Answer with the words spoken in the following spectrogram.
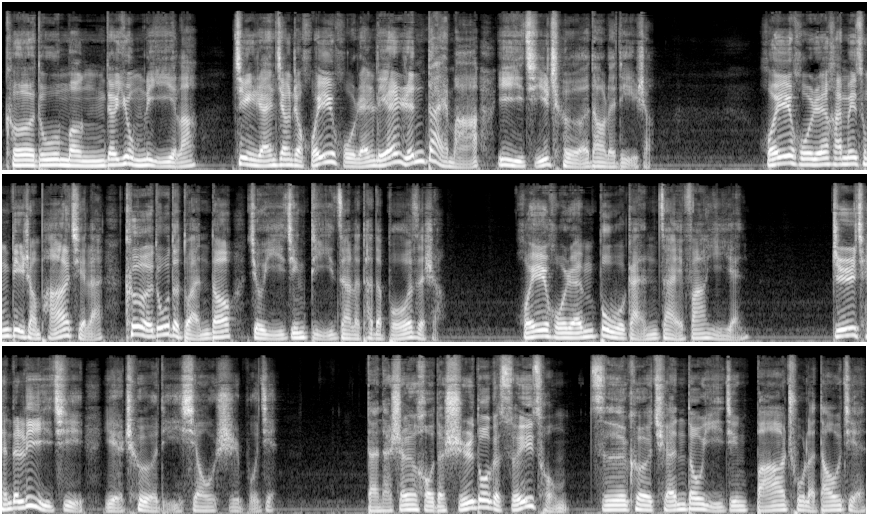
克都猛地用力一拉，竟然将这回鹘人连人带马一起扯到了地上。回鹘人还没从地上爬起来，克都的短刀就已经抵在了他的脖子上。回鹘人不敢再发一言。之前的力气也彻底消失不见，但他身后的十多个随从此刻全都已经拔出了刀剑，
